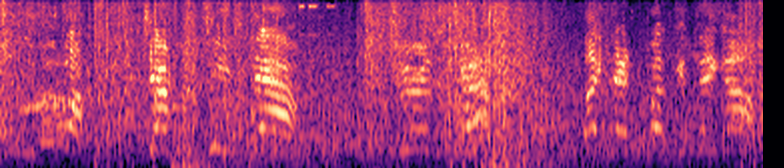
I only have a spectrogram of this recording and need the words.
Holy fuck! Javelin team's down! Secure the javelin! Light that fucking thing up!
